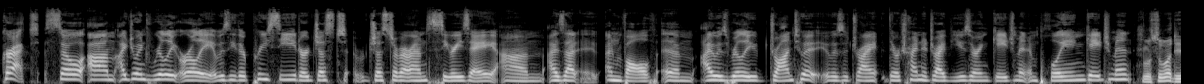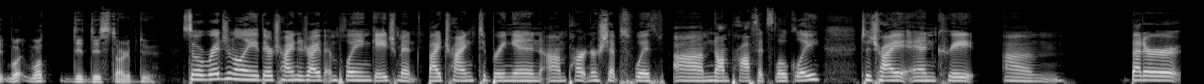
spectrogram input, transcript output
Correct. So um, I joined really early. It was either pre-seed or just just around Series A. Um, I was at Involve. Um, I was really drawn to it. It was a dry. They were trying to drive user engagement, employee engagement. Well, so what did what, what did this startup do? So originally, they're trying to drive employee engagement by trying to bring in um, partnerships with um, nonprofits locally to try and create um, better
